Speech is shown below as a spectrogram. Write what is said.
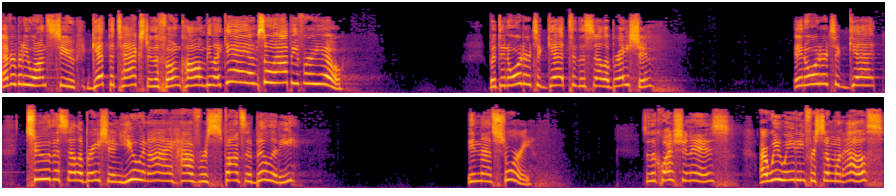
Everybody wants to get the text or the phone call and be like, Yay, I'm so happy for you. But in order to get to the celebration, in order to get to the celebration, you and I have responsibility in that story. So the question is are we waiting for someone else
